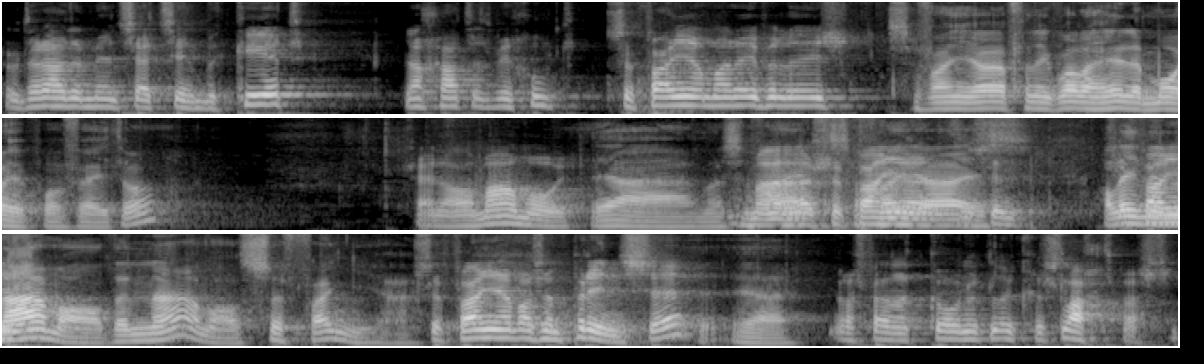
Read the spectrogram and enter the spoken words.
zodra de mensheid zich bekeert, dan gaat het weer goed. Stefania maar even lezen. Savanja vind ik wel een hele mooie profeet, hoor. Zijn allemaal mooi. Ja, maar Savanja, Savanja is is... een- Alleen de naam al, de naam al, Savanja. Stefania was een prins, hè? Ja. Was van het koninklijk geslacht was.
